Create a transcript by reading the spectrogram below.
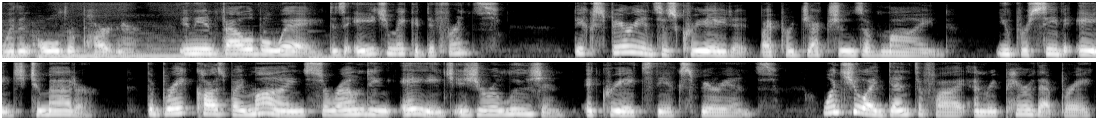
with an older partner. In the infallible way, does age make a difference? The experience is created by projections of mind. You perceive age to matter. The break caused by mind surrounding age is your illusion. It creates the experience. Once you identify and repair that break,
